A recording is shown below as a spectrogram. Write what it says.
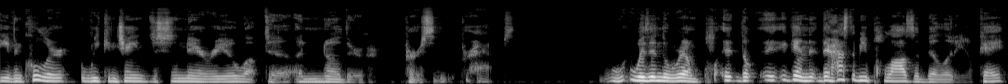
even cooler, we can change the scenario up to another person, perhaps within the realm. Again, there has to be plausibility. Okay,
